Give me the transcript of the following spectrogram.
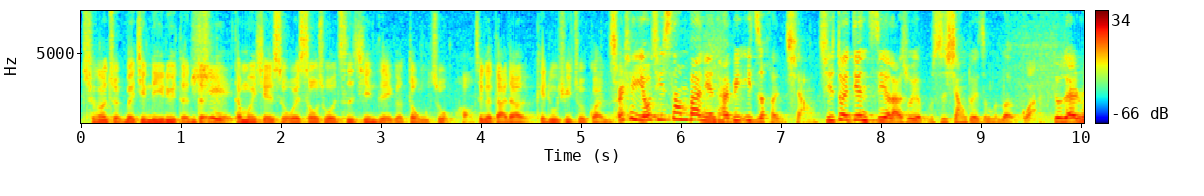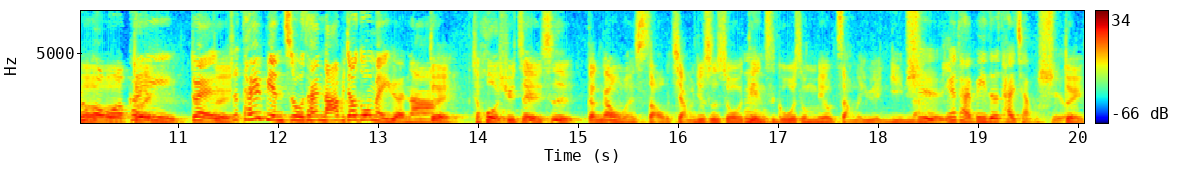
存款准备金利率等等的，他们一些所谓收缩资金的一个动作，好，这个大家可以陆续做观察。而且尤其上半年台币一直很强，其实对电子业来说也不是相对这么乐观，对不对？如果我可以对，就台币贬值，我才拿比较多美元啊。对，这或许这也是刚刚我们少讲，就是说电子股为什么没有涨的原因呢？是因为台币这太强势了。对，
